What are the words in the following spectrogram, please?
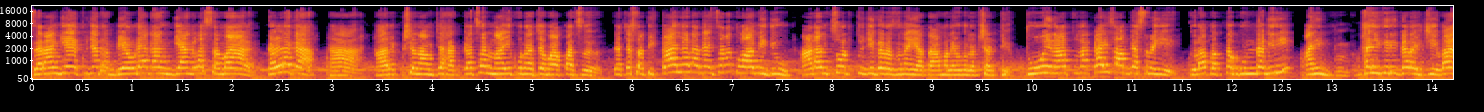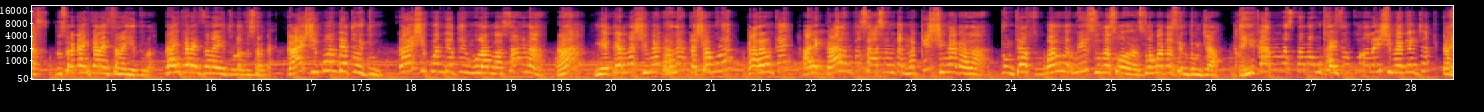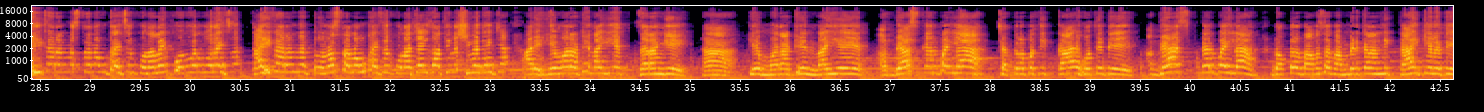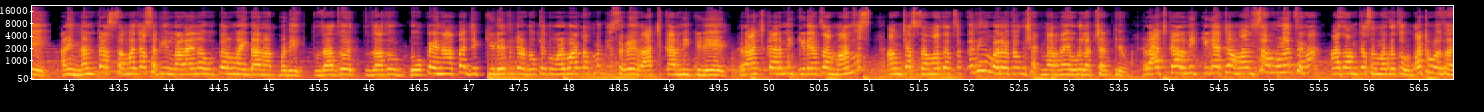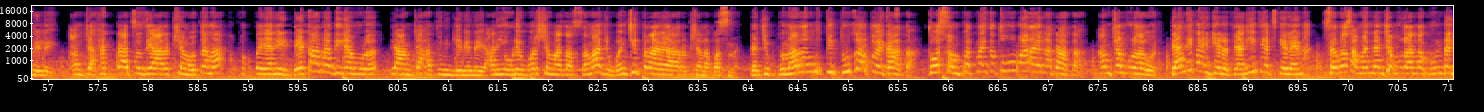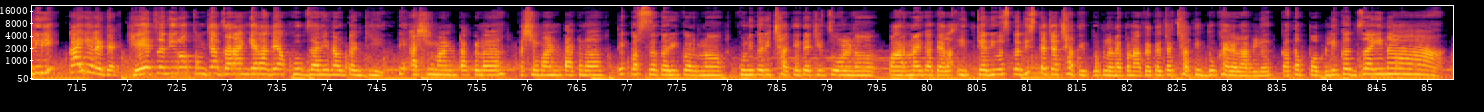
जरांगे तुझ्या त्या बेवड्या गँग- गँगला सांभाळ. कळलं का? हा. आरक्षण आमच्या हक्काचं नाही कुणाच्या बापाचं. त्याच्यासाठी काय लढा द्यायचा ना तो आम्ही देऊ. आडांचोट तुझी गरज नाही आता आम्हाला एवढं लक्षात ठेव. तू आहे ना तुझा काहीच अभ्यास नाहीये. तुला फक्त गुंडगिरी आणि हलगिरी करायची बस. दुसरं काही करायचं नाहीये तुला. काय करायचं नाहीये तुला दुसरं काय? काय शिकवून देतोय तू? काय शिकवून देतोय मुलांना? सांग ना. हा? नेत्यांना शिव्या घाला. कशामुळे? कारण काय? अरे कारण तसं असेल तर नक्कीच शिव्या घाला. तुमच्या बरोबर मी सुद्धा सोबत असेल तुमच्या. काही कारण नसताना उठायचं कोणालाही शिव्या द्यायच्या? काही कारण नसताना उठायचं कोणालाही फोनवर बोलायचं? काही कारण न- नसताना उठायचं कोणाच्याही जातीला शिव्या द्यायच्या. अरे हे मराठे नाहीयेत जरांगे. हा हे मराठे नाहीयेत. अभ्यास कर पहिला. छत्रपती काय होते ते? अभ्यास कर पहिला. डॉक्टर बाबासाहेब आंबेडकरांनी काय केलं ते? आणि नंतर समाजासाठी लढायला उतर मैदानात मध्ये तुझा जो तुझा जो डोकं आहे ना आता जे किडे तुझ्या डोक्यात वळवळतात ना ते सगळे राजकारणी किडे राजकारणी किड्याचा माणूस आमच्या समाजाचं कधीच भलं शकणार नाही एवढं लक्षात ठेव. राजकारणी किड्याच्या माणसामुळेच आहे ना आज आमच्या समाजाचं वाटवळ झालेलं आहे. आमच्या हक्काचं जे आरक्षण होतं ना फक्त यांनी डेटा न दिल्यामुळं ते आमच्या हातून गेलेलं आहे आणि एवढे वर्ष माझा समाज वंचित राहिला आरक्षणापासून. त्याची पुनरावृत्ती तू करतोय का आता? तो संपत नाही तर तू उभा राहिला का आता? आमच्या मुळावर. त्यांनी काय केलं? त्यांनी तेच केलंय ना? सर्वसामान्यांच्या मुलांना गुंडगिरी? काय केलंय त्यांनी? हेच निरोप तुमच्या जरांगेला द्या. खूप झाली नौटंकी. ते अशी मान टाकणं अशी मान टाकणं ते कसं तरी करणं कुणीतरी छाती त्याची चोळणं. पार नाही का त्याला? इतक्या दिवस कधीच त्याच्या छातीत दुखलं नाही. पण आता त्याच्या छातीत दुखायला लागलं. का आता पब्लिकच जाईना.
